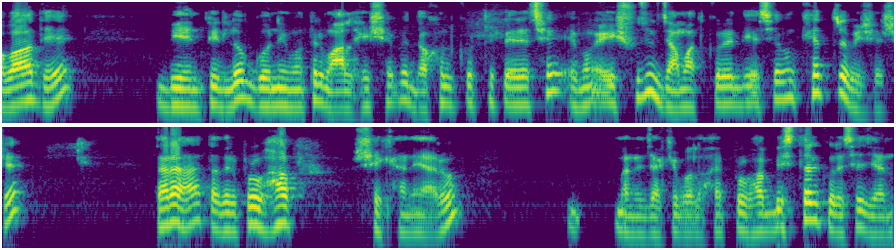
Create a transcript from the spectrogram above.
অবাধে বিএনপির লোক গণিমতের মাল হিসেবে দখল করতে পেরেছে এবং এই সুযোগ জামাত করে দিয়েছে এবং ক্ষেত্র বিশেষে তারা তাদের প্রভাব সেখানে আরও মানে যাকে বলা হয় প্রভাব বিস্তার করেছে যেন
